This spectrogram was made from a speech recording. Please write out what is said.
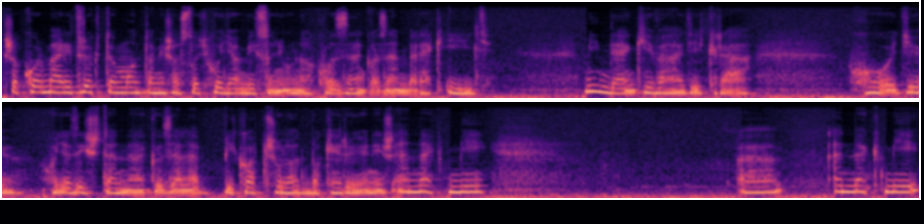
És akkor már itt rögtön mondtam is azt, hogy hogyan viszonyulnak hozzánk az emberek így. Mindenki vágyik rá, hogy, hogy az Istennel közelebbi kapcsolatba kerüljön, és ennek mi ennek mi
